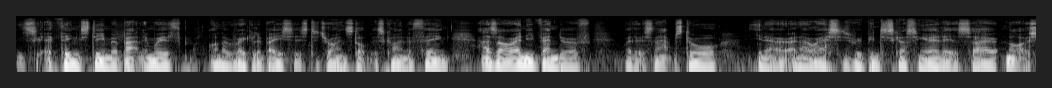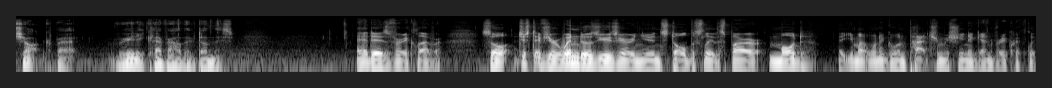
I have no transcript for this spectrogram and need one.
it's a thing Steam are battling with on a regular basis to try and stop this kind of thing, as are any vendor of whether it's an app store you know, an OS as we've been discussing earlier. So not a shock, but really clever how they've done this. It is very clever. So just if you're a Windows user and you installed the Slay the Spire mod, uh, you might want to go and patch your machine again very quickly.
